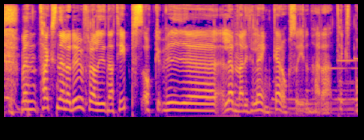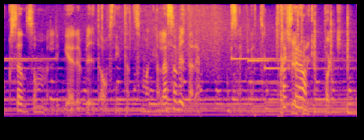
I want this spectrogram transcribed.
Men tack snälla du för alla dina tips och vi uh, lämnar lite länkar också i den här textboxen som ligger vid avsnittet som man kan läsa vidare om säkerhet. Tack, tack så jättemycket. Tack.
